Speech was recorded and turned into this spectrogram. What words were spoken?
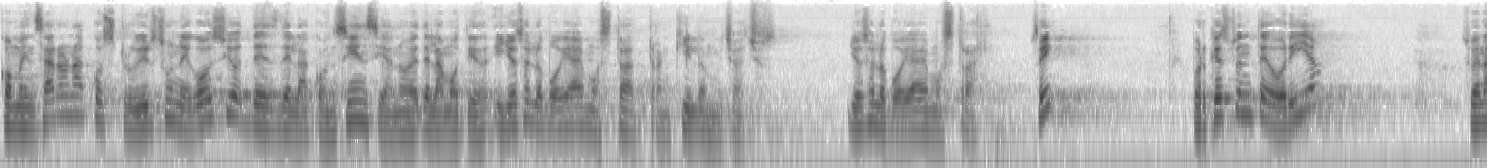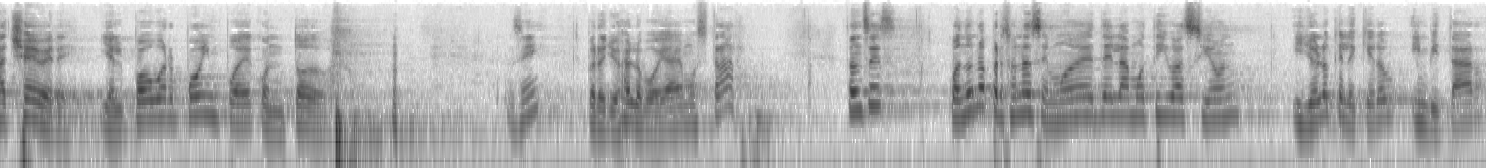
Comenzaron a construir su negocio desde la conciencia, no desde la motivación. Y yo se lo voy a demostrar, tranquilos muchachos. Yo se lo voy a demostrar. ¿Sí? Porque esto en teoría suena chévere y el PowerPoint puede con todo. ¿Sí? Pero yo se lo voy a demostrar. Entonces, cuando una persona se mueve de la motivación, y yo lo que le quiero invitar,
